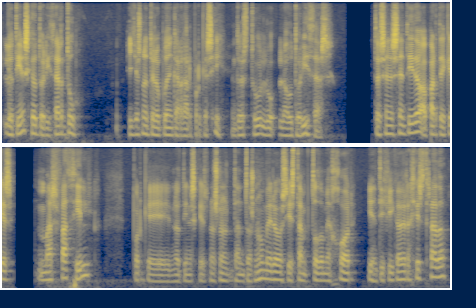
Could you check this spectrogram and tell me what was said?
lo tienes que autorizar tú. Ellos no te lo pueden cargar porque sí, entonces tú lo, lo autorizas. Entonces en ese sentido, aparte que es más fácil, porque no tienes que no son tantos números y está todo mejor identificado y registrado,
